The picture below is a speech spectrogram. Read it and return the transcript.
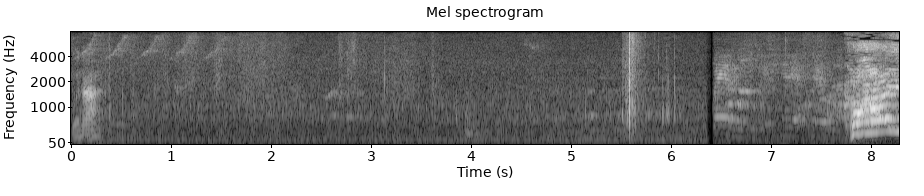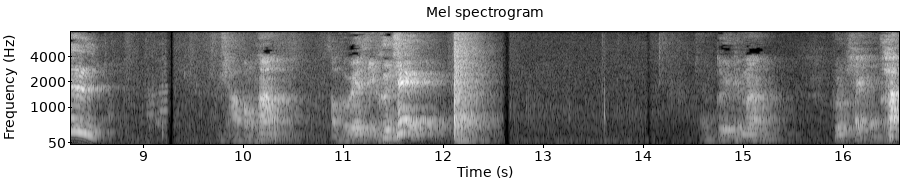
หัวหน้า ใคร วิชาต้องห้ามสัมภเวสีขึ้นชีพจงตื่นขึ้นมาเพื่อรับใช้ของข้า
